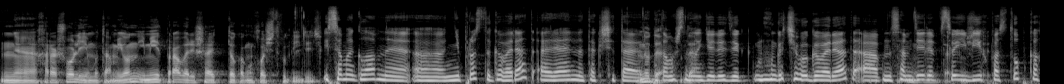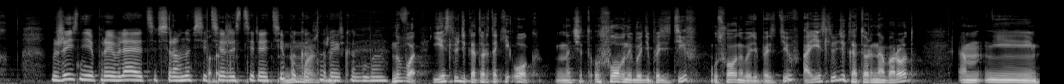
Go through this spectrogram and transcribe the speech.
э, хорошо ли ему там, и он имеет право решать то, как он хочет выглядеть. И самое главное, э, не просто говорят, а реально так считают. Ну да, потому что да. многие люди много чего говорят, а на самом Ну, деле в своих в их поступках в жизни проявляются все равно все те же Потому- стереотипы, ну, которые как бы... Ну вот, есть люди, которые такие, ок, значит, условный бодипозитив, условный бодипозитив, а есть люди, которые, наоборот, эм, не,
